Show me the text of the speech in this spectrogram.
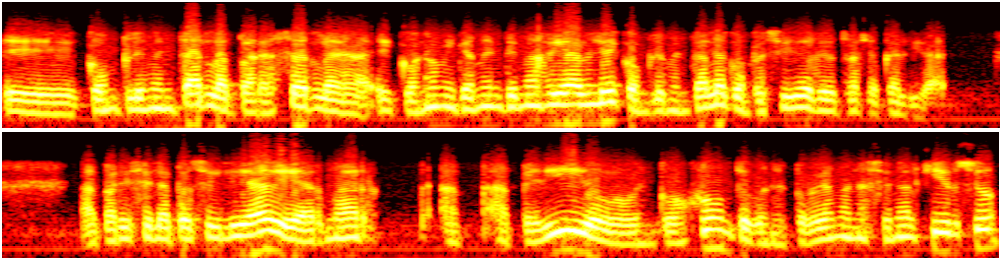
eh, complementarla para hacerla económicamente más viable, complementarla con residuos de otras localidades. Aparece la posibilidad de armar a, pedido en conjunto con el Programa Nacional Girso,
